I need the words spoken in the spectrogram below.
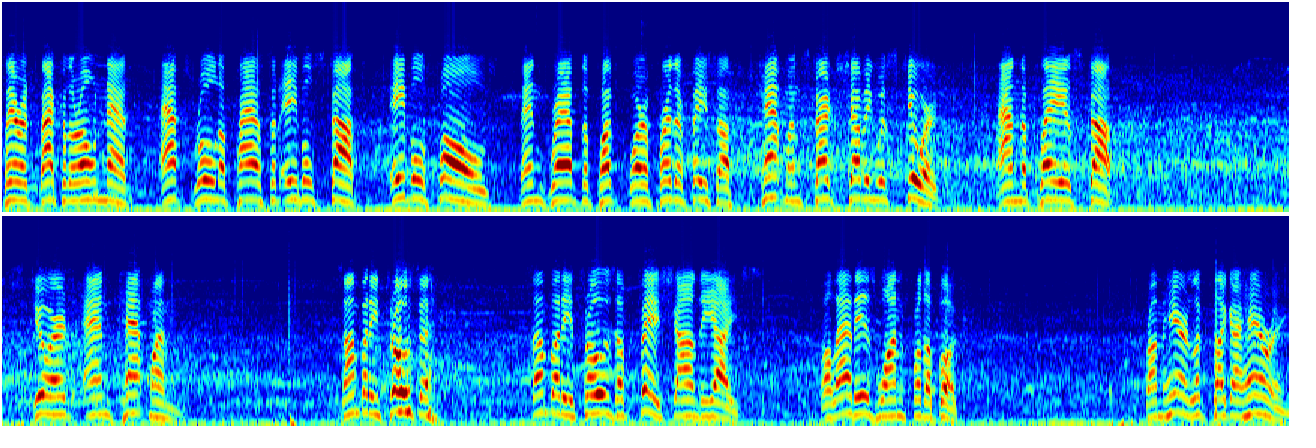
clear it back of their own net. Apps rolled a pass that Abel stopped. Abel falls, then grabbed the puck for a further face-off. Kampman starts shoving with Stewart and the play is stopped. Stewart and Kampman. Somebody throws a somebody throws a fish on the ice. Well, that is one for the book. From here, looks like a herring.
